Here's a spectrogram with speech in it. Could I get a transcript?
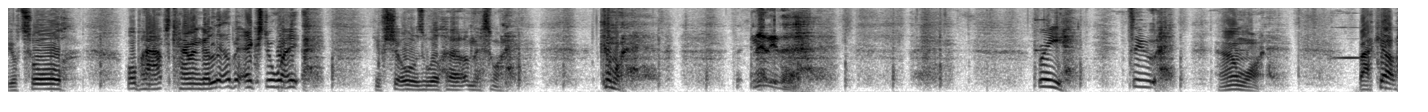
you're tall or perhaps carrying a little bit extra weight, your shoulders will hurt on this one. Come on. Nearly there. Three, two, and one. Back up.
